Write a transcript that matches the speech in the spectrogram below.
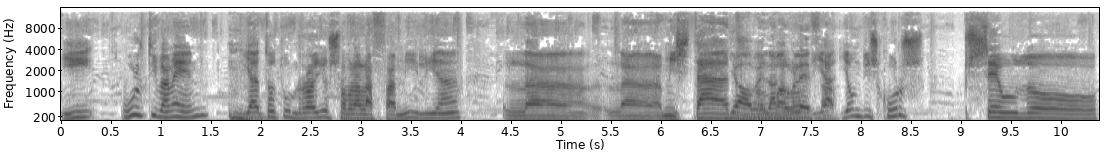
I últimament hi ha tot un rotllo sobre la família, l'amistat... El la valor. nobleza. Hi ha, hi ha un discurs pseudo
